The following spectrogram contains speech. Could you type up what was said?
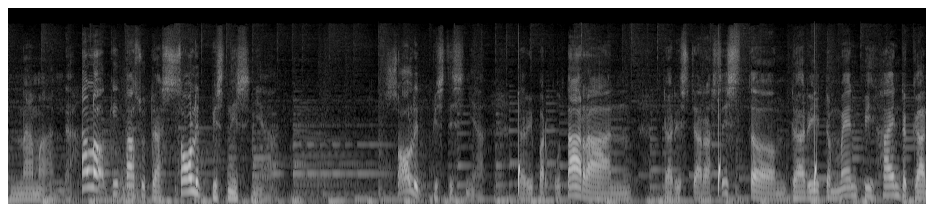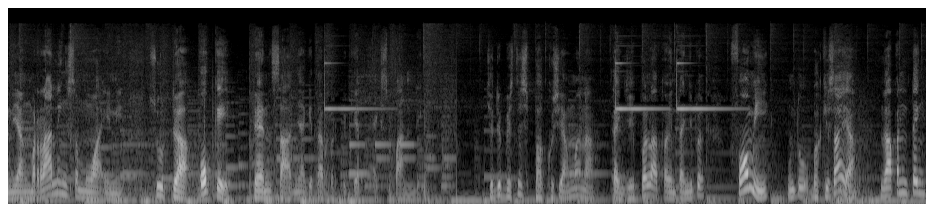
nama Anda. Kalau kita sudah solid bisnisnya, solid bisnisnya dari perputaran, dari secara sistem, dari the man behind the gun yang merunning semua ini sudah oke okay, dan saatnya kita berpikir expanding. Jadi bisnis bagus yang mana? Tangible atau intangible? For me, untuk bagi saya nggak penting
